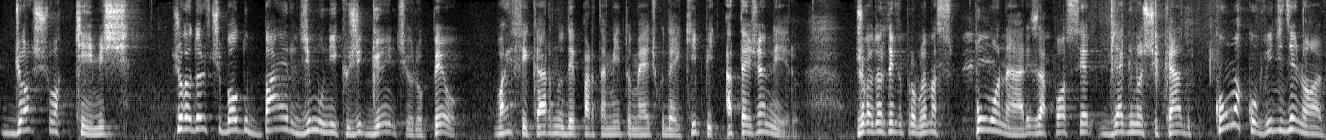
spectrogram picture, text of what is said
Joshua Kimmich Jogador de futebol do Bayern de Munique, o gigante europeu, vai ficar no departamento médico da equipe até janeiro. O jogador teve problemas pulmonares após ser diagnosticado com a Covid-19.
